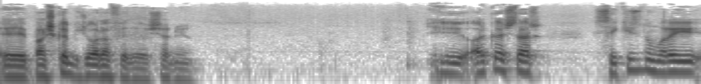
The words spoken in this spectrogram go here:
e, başka bir coğrafyada yaşanıyor. E, arkadaşlar 8 numarayı e,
